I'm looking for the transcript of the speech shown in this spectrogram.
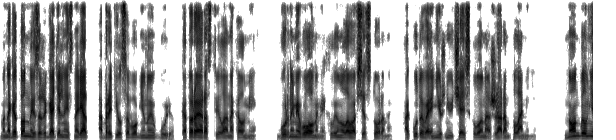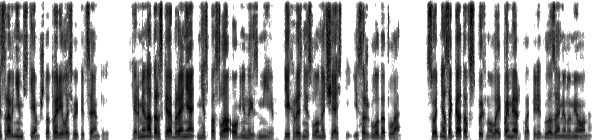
Многотонный зажигательный снаряд обратился в огненную бурю, которая расцвела на холме. Бурными волнами хлынула во все стороны, окутывая нижнюю часть склона жаром пламени. Но он был несравним с тем, что творилось в эпицентре. Терминаторская броня не спасла огненных змеев, их разнесло на части и сожгло дотла. Сотня закатов вспыхнула и померкла перед глазами Нумиона.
